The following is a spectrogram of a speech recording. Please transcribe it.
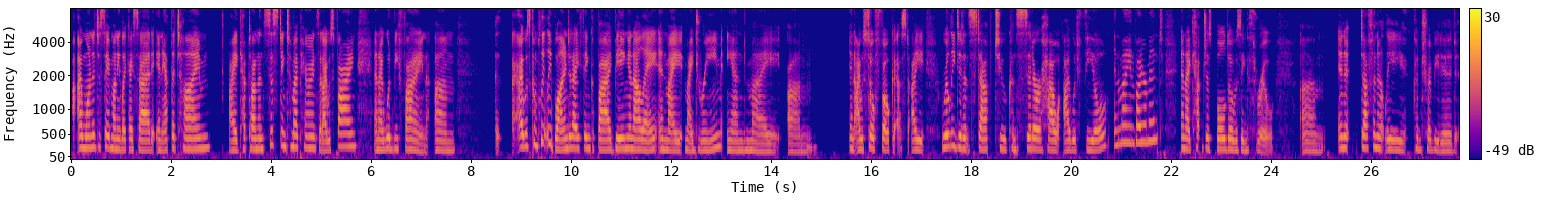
i wanted to save money like i said and at the time I kept on insisting to my parents that I was fine and I would be fine. Um, I was completely blinded, I think, by being in LA and my my dream and my um and I was so focused. I really didn't stop to consider how I would feel in my environment and I kept just bulldozing through. Um and it definitely contributed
